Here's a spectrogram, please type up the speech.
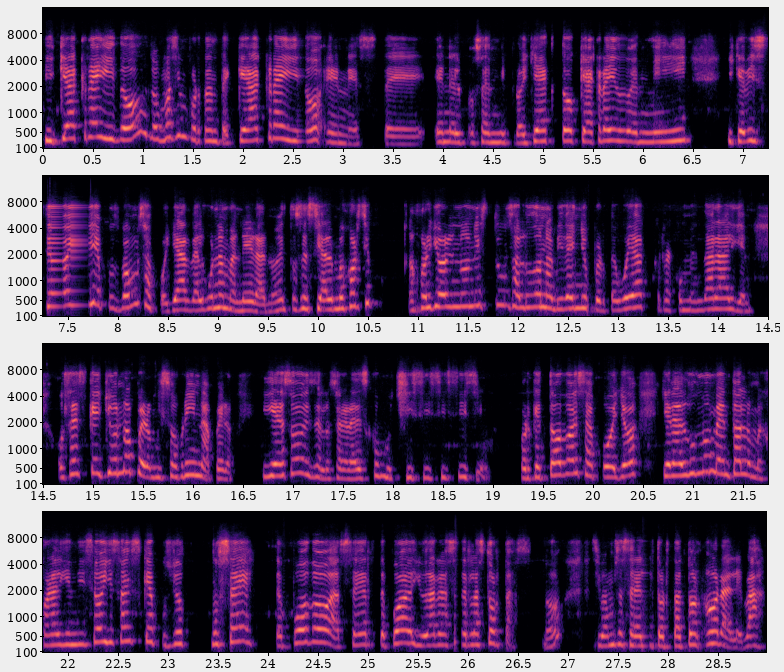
y que ha creído, lo más importante, que ha creído en este, en el, o sea, en mi proyecto, que ha creído en mí y que dice, oye, pues vamos a apoyar de alguna manera, ¿no? Entonces, si a lo mejor si mejor yo no necesito un saludo navideño, pero te voy a recomendar a alguien. O sea, es que yo no, pero mi sobrina, pero, y eso se los agradezco muchísimo porque todo ese apoyo y en algún momento a lo mejor alguien dice, oye, ¿sabes qué? Pues yo no sé, te puedo hacer, te puedo ayudar a hacer las tortas, ¿no? Si vamos a hacer el tortatón, órale, va.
